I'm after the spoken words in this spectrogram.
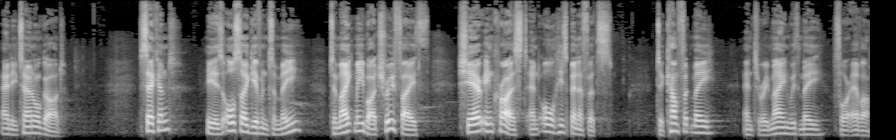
and eternal God. Second, he is also given to me to make me by true faith share in Christ and all his benefits, to comfort me and to remain with me forever.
